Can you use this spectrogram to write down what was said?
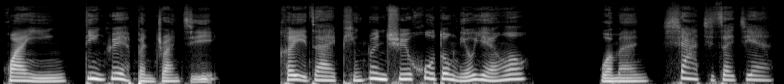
欢迎订阅本专辑，可以在评论区互动留言哦。我们下期再见。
